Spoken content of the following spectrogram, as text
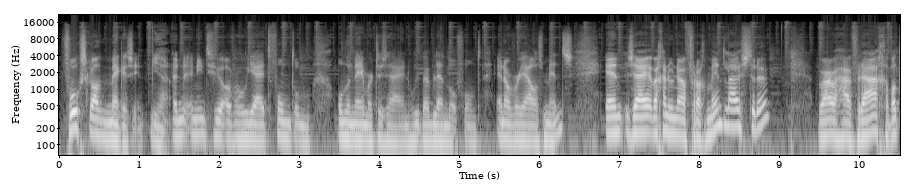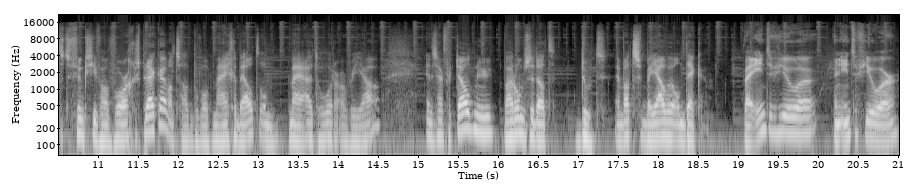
Volkskrant Magazine. Ja. Een, een interview over hoe jij het vond om ondernemer te zijn, hoe je het bij Blendel vond en over jou als mens. En zij, we gaan nu naar een fragment luisteren waar we haar vragen wat is de functie van voorgesprekken, want ze had bijvoorbeeld mij gebeld om mij uit te horen over jou. En zij vertelt nu waarom ze dat doet en wat ze bij jou wil ontdekken. Wij interviewen een interviewer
